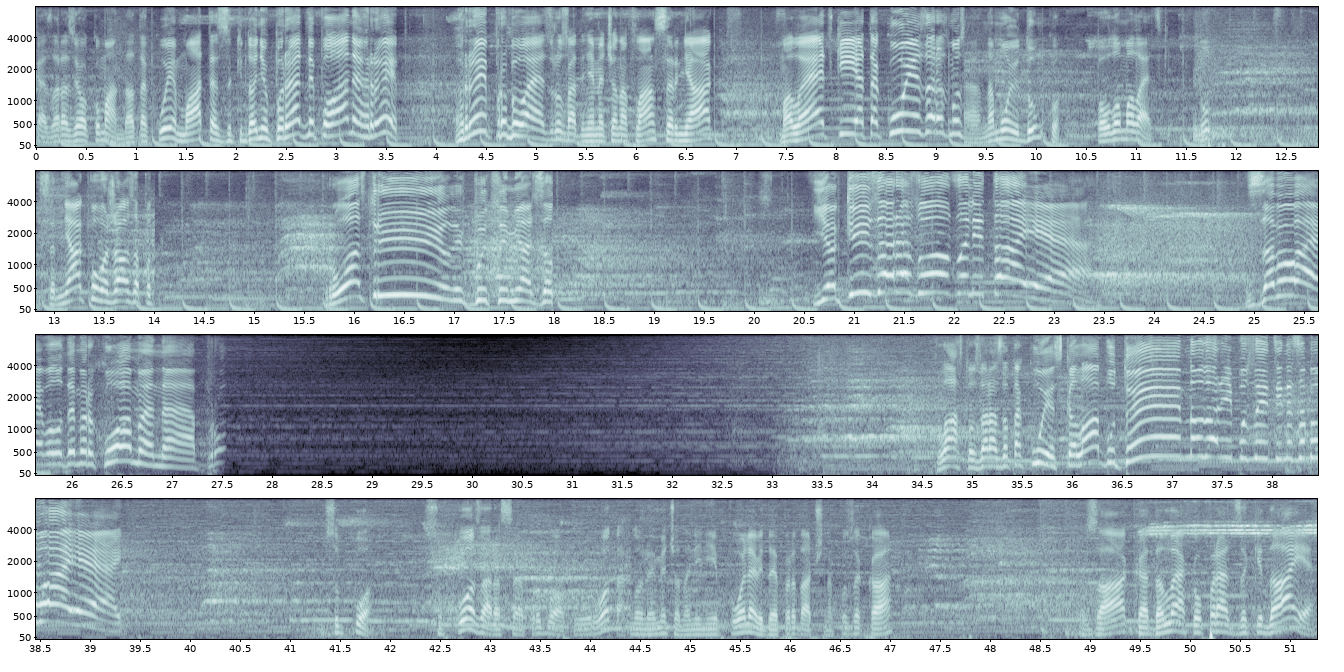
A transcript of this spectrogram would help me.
Зараз його команда атакує. Матес. Закидання вперед. Непогане. Гриб. Гриб пробиває з розведення м'яча на фланг. Серняк. Малецький атакує зараз. Мос... Е, На мою думку, Павло Малецький. Ну, Серняк поважав за Розстріл! Якби цей м'яч за. Який зараз гол залітає! Забиває Володимир Хомен. Класно зараз атакує скала. Бутим на ударній позиції не забиває. Супко. Супко зараз е, пробував по воротах. Ноль м'яча на лінії поля. Віддає передачу на козака. Козак е, далеко вперед закидає.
